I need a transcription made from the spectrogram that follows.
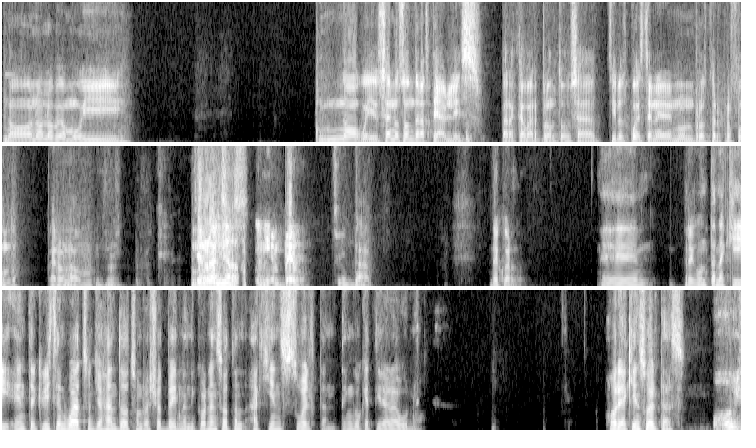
No, no lo veo muy. No, güey, o sea, no son drafteables para acabar pronto. O sea, sí los puedes tener en un roster profundo, pero no. Tiene una liga no, ni en pedo. Sí. No. De acuerdo. Eh, preguntan aquí, entre Christian Watson, Jahan Dodson, Rashad Bateman y Gordon Sutton, ¿a quién sueltan? Tengo que tirar a uno. Ore, ¿a quién sueltas? Hoy.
